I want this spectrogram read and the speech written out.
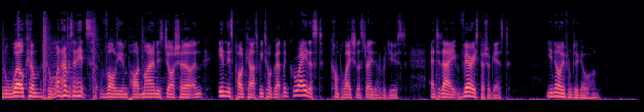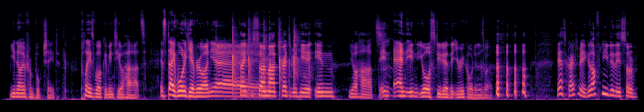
And welcome to 100% Hits Volume Pod. My name is Josh Earl, and in this podcast, we talk about the greatest compilation Australia's ever produced. And today, very special guest. You know him from Do Go On. You know him from Book Cheat. Please welcome into your hearts. It's Dave Warneke, everyone. Yeah. Thank you so much. Great to be here in your hearts. In, and in your studio that you record in as well. yeah, it's great to be here because often you do these sort of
